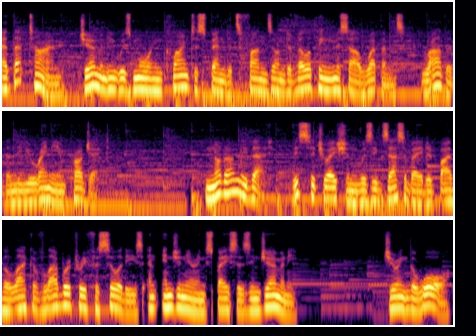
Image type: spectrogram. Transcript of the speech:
At that time, Germany was more inclined to spend its funds on developing missile weapons, rather than the uranium project. Not only that, this situation was exacerbated by the lack of laboratory facilities and engineering spaces in Germany. During the war,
